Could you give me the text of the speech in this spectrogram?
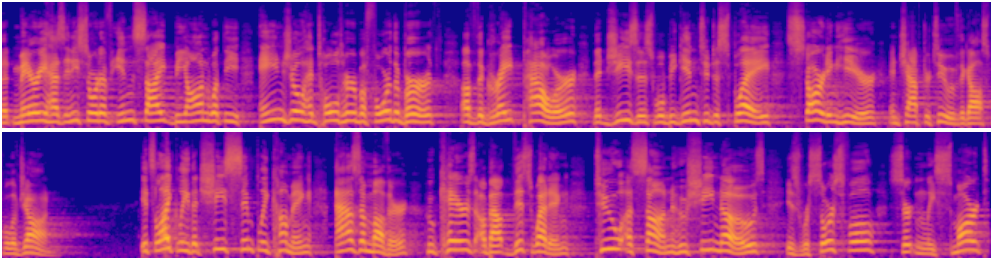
that Mary has any sort of insight beyond what the angel had told her before the birth of the great power that Jesus will begin to display starting here in chapter 2 of the Gospel of John. It's likely that she's simply coming as a mother who cares about this wedding to a son who she knows is resourceful, certainly smart,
